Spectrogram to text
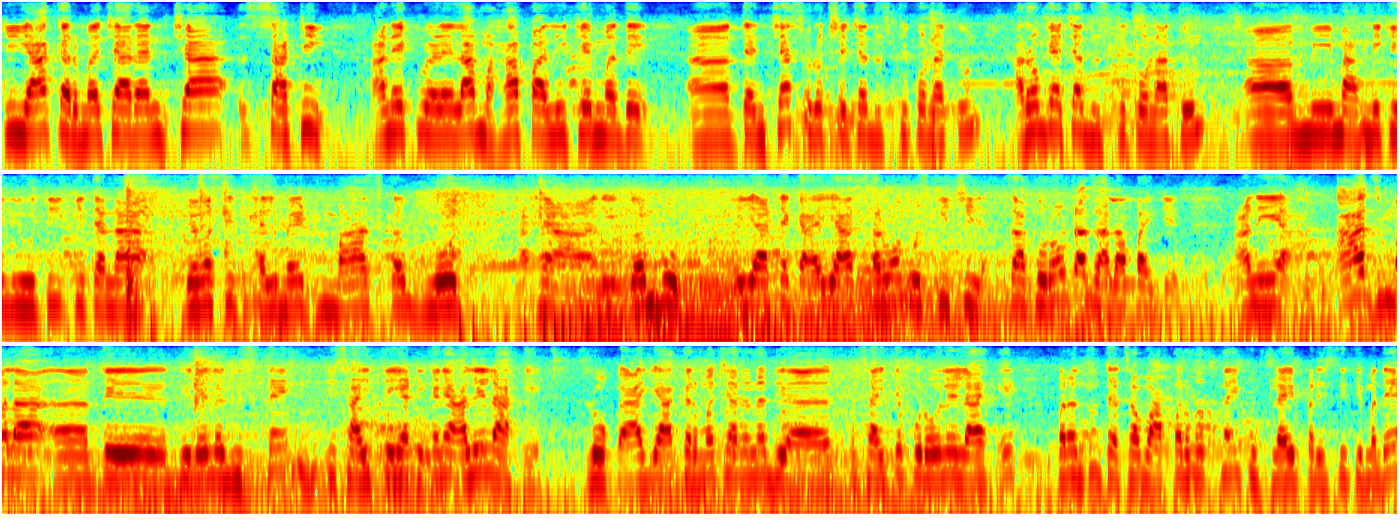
की या कर्मचाऱ्यांच्यासाठी अनेक वेळेला महापालिकेमध्ये त्यांच्या सुरक्षेच्या दृष्टिकोनातून आरोग्याच्या दृष्टिकोनातून मी मागणी केली होती की त्यांना व्यवस्थित हेल्मेट मास्क ग्लोव्ज आणि गमबूट या ठिका या सर्व गोष्टीची चा पुरवठा झाला पाहिजे. आणि आज मला ते दिलेलं दिसतंय की साहित्य या ठिकाणी आलेलं आहे. लोक या कर्मचाऱ्यांना दि- साहित्य पुरवलेलं आहे परंतु त्याचा वापर होत नाही कुठल्याही परिस्थितीमध्ये.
